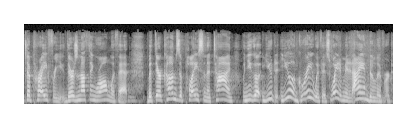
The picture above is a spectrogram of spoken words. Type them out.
to pray for you. There's nothing wrong with that. Mm-hmm. But there comes a place and a time when you go, you, you agree with this. Wait a minute, I am delivered.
